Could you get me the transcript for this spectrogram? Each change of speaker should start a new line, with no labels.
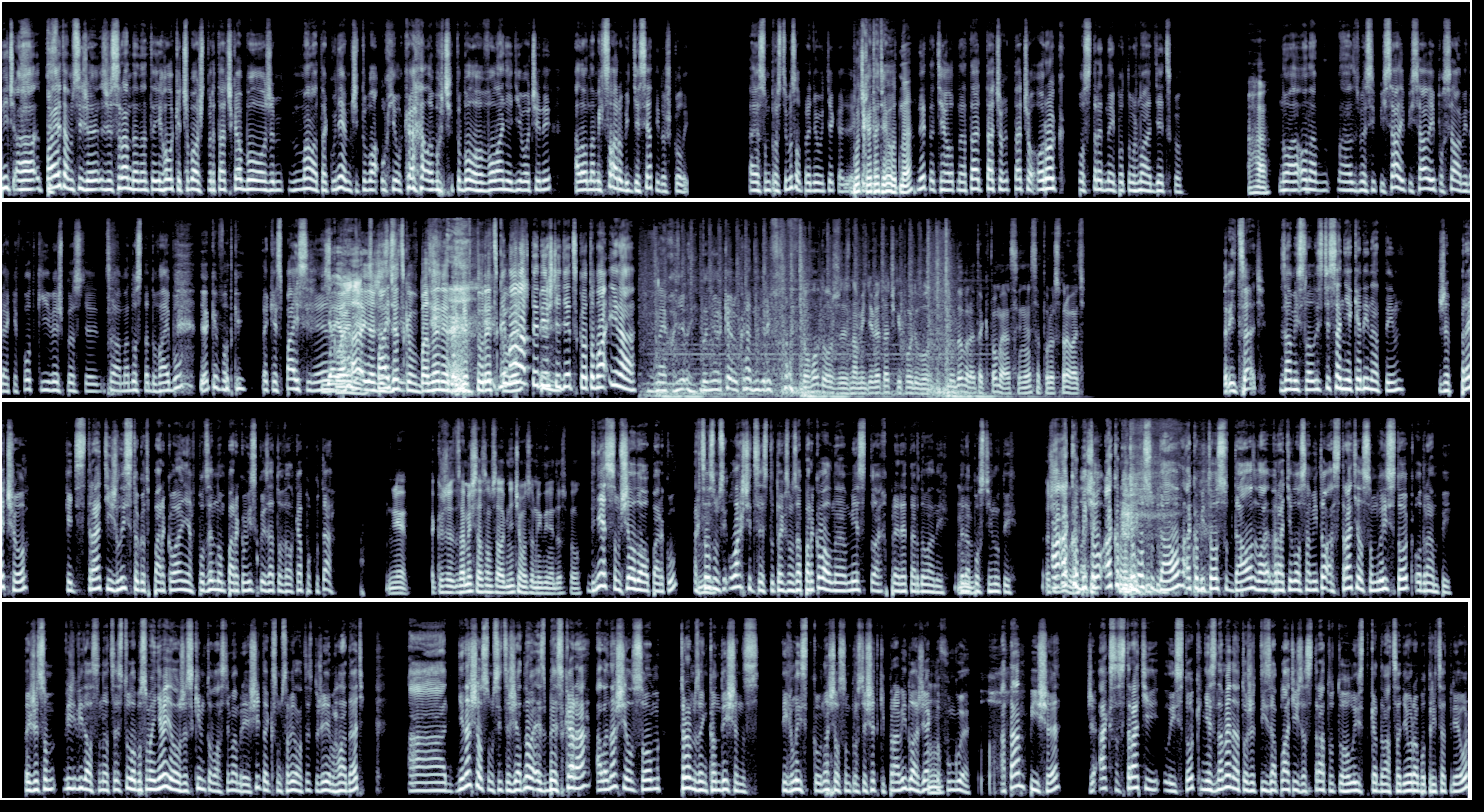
Nič. A pamätám si, že, že sranda na tej holke, čo bola štvrtačka, bolo, že mala takú, neviem, či to bola uchylka, alebo či to bolo volanie divočiny, ale ona mi chcela robiť desiaty do školy. A ja som proste musel pred ňou utekať.
Počkaj, tá tehotná?
Nie tá tehotná, tá, tá, čo, tá, čo o rok po strednej potom už mala decko.
Aha.
No a ona, a sme si písali, písali, posielala mi nejaké fotky, vieš, proste chcela ma dostať do vibu.
Jaké fotky?
Také spicy, nie?
Ja, ja, ja, ja že s deckom v bazéne, takže v Turecku,
Nemala
vieš.
vtedy ešte decko, to bola iná. Sme chodili do New Yorkeru kradnúť rifle.
Dohodol, že s nami deviatačky pôjdu von.
No dobre, tak poďme asi, ne, sa porozprávať. 30?
Zamysleli ste sa niekedy nad tým, že prečo, keď stratíš listok od parkovania v podzemnom parkovisku, je za to veľká pokuta?
Nie.
Akože zamýšľal som sa, ale k ničomu som nikdy nedospel.
Dnes som šiel do parku a chcel
Mm.
som si uľahčiť cestu, tak som zaparkoval na miestach pre retardovaných, teda
Mm.
postihnutých. A ako by, to, ako by to osud dal, ako by to osud dal, vrátilo sa mi to a stratil som listok od rampy. Takže som vy- vydal sa na cestu, lebo som aj nevedel, že s kým to vlastne mám riešiť, tak som sa vydal na cestu, že idem hľadať. A nenašiel som síce žiadneho SBS kara, ale našiel som terms and conditions tých listkov. Našiel som proste všetky pravidlá, že jak to
Mm.
funguje. A tam píše, že ak sa stratí lístok, neznamená to, že ty zaplatíš za stratu toho lístka 20 eur alebo 33 eur,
